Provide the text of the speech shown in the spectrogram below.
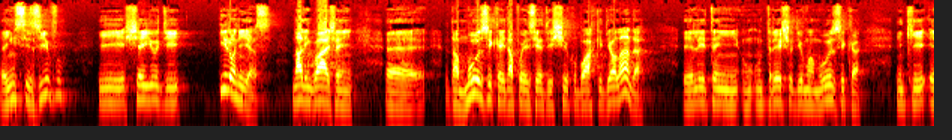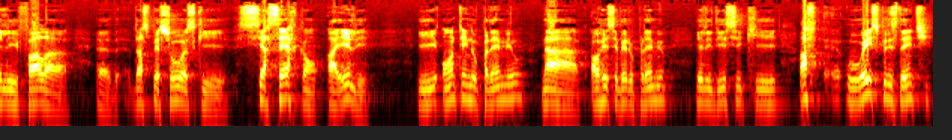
é incisivo e cheio de ironias na linguagem é, da música e da poesia de Chico Buarque de Holanda ele tem um, um trecho de uma música em que ele fala é, das pessoas que se acercam a ele. E ontem no prêmio, na, ao receber o prêmio, ele disse que a, o ex-presidente,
